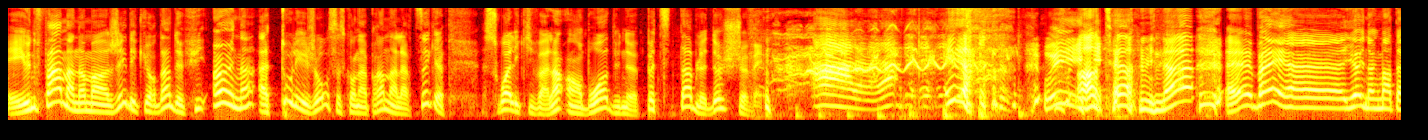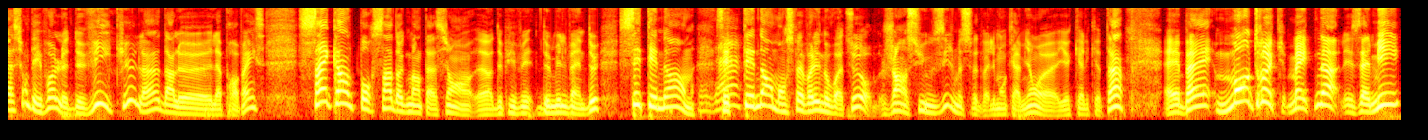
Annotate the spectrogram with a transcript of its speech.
Et une femme en a mangé des cure-dents depuis un an à tous les jours, c'est ce qu'on apprend dans l'article, soit l'équivalent en bois d'une petite table de chevet. Ah là là! Et Oui. en terminant, eh ben, euh, il y a une augmentation des vols de véhicules hein, dans le- la province. 50 d'augmentation euh, depuis vi- 2022. C'est énorme. C'est énorme. On se fait voler nos voitures. J'en suis aussi. Je me suis fait voler mon camion euh, il y a quelques temps. Eh bien, mon truc maintenant, les amis,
